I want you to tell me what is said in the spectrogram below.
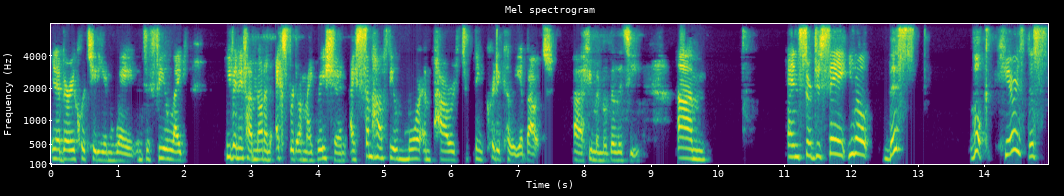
in a very quotidian way and to feel like even if I'm not an expert on migration, I somehow feel more empowered to think critically about uh, human mobility. Um, and so to say, you know, this, look, here is this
